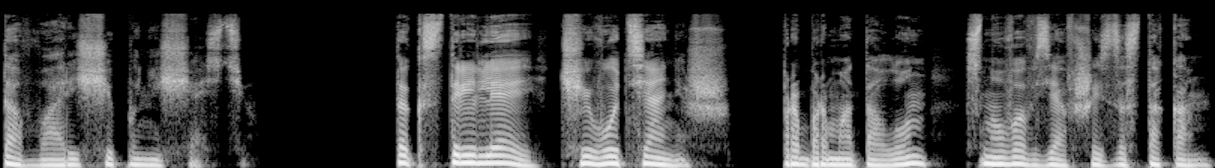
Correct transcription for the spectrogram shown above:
товарищи по несчастью. «Так стреляй, чего тянешь?» — пробормотал он, снова взявшись за стакан.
